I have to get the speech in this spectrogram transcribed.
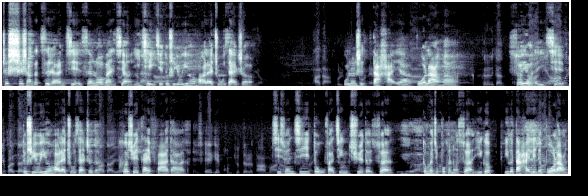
这世上的自然界，森罗万象，一切一切都是由耶和华来主宰着。无论是大海呀、波浪啊，所有的一切都是由耶和华来主宰着的。科学再发达，计算机都无法精确的算，根本就不可能算一个一个大海里的波浪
